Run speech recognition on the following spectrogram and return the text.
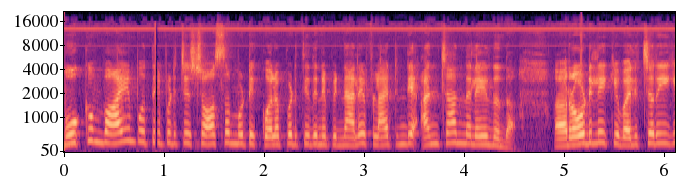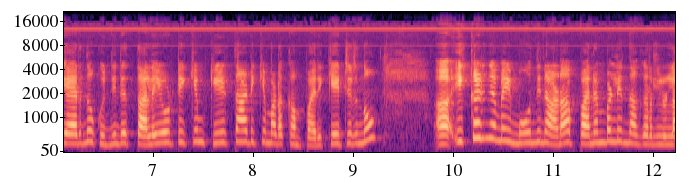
മൂക്കും വായും പൊത്തിപ്പിടിച്ച് ശ്വാസം മുട്ടി കൊലപ്പെടുത്തിയതിന് പിന്നാലെ ഫ്ളാറ്റിന്റെ അഞ്ചാം നിലയിൽ നിന്ന് റോഡിലേക്ക് വലിച്ചെറിയുകയായിരുന്നു. കുഞ്ഞിന്റെ തലയോട്ടിക്കും കീഴ്ത്താടിക്കും അടക്കം പരിക്കേറ്റിരുന്നു. ഇക്കഴിഞ്ഞ മെയ് മൂന്നിനാണ് പനമ്പള്ളി നഗറിലുള്ള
